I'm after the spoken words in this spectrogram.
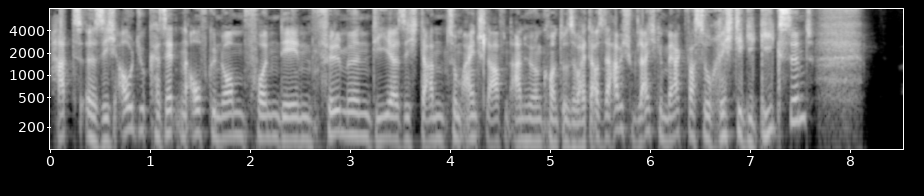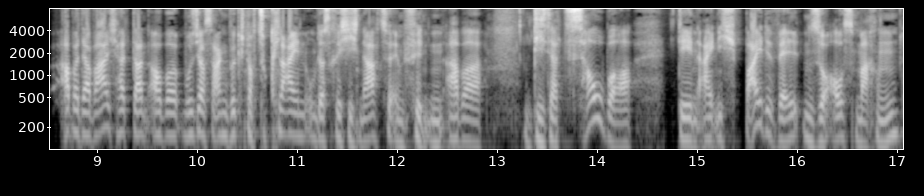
hat äh, sich Audiokassetten aufgenommen von den Filmen, die er sich dann zum Einschlafen anhören konnte und so weiter. Also da habe ich schon gleich gemerkt, was so richtige Geeks sind aber da war ich halt dann aber, muss ich auch sagen, wirklich noch zu klein, um das richtig nachzuempfinden. Aber dieser Zauber, den eigentlich beide Welten so ausmachen,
